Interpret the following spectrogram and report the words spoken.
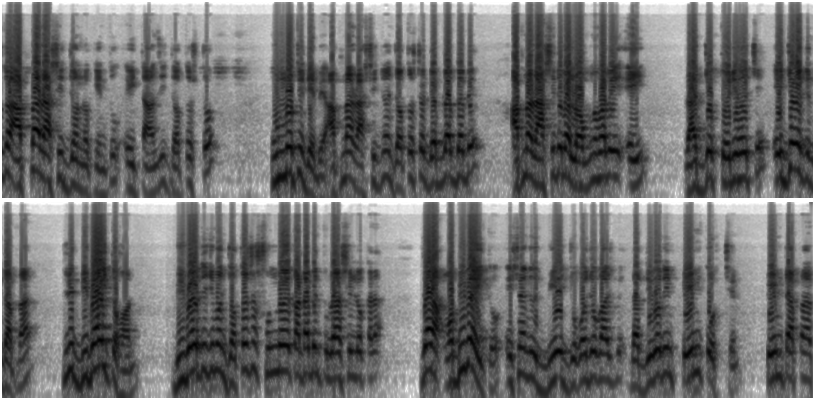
সুতরাং আপনার রাশির জন্য কিন্তু এই ট্রানজিট যথেষ্ট উন্নতি দেবে। আপনার রাশির জন্য যথেষ্ট ডেভেলপ দেবে। আপনার রাশিতে বা লগ্নভাবে এই রাজ্য তৈরি হয়েছে। এই জন্য কিন্তু আপনার যদি বিবাহিত হন, বিবাহিত জীবন যথেষ্ট সুন্দর কাটাবেন তুলা রাশির লোকেরা। যারা অবিবাহিত এই সময় কিন্তু বিয়ের যোগাযোগ আসবে। যারা দীর্ঘদিন প্রেম করছেন, প্রেমটা আপনার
